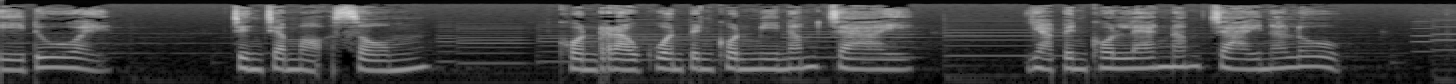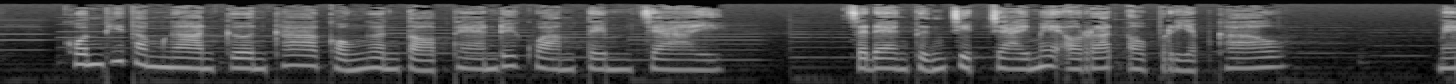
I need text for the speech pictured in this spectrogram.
ดีด้วย จึงจะเหมาะสม คนเราควรเป็นคนมีน้ำใจ อย่าเป็นคนแล้งน้ำใจนะลูก คนที่ทำงานเกินค่าของเงินตอบแทนด้วยความเต็มใจ แสดงถึงจิตใจไม่เอารัดเอาเปรียบเขา แม้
